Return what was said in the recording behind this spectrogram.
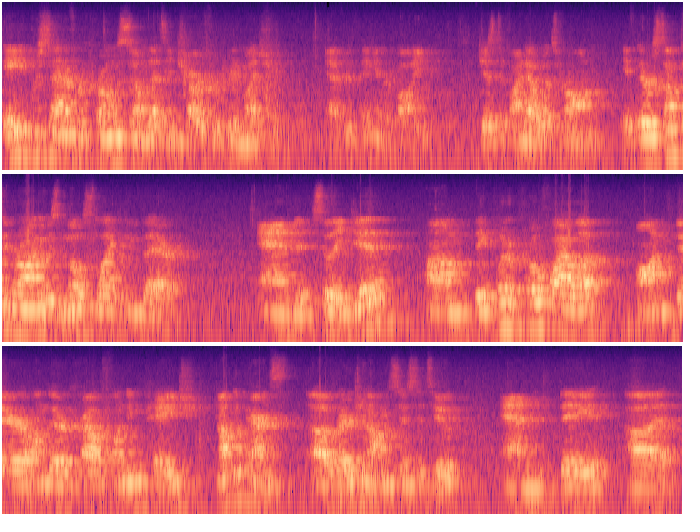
80% of her chromosome that's in charge for pretty much everything in her body, just to find out what's wrong. If there was something wrong, it was most likely there. And so they did. Um, they put a profile up on their on their crowdfunding page, not the parents, uh, Rare Genomics Institute, and they uh,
